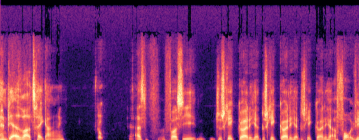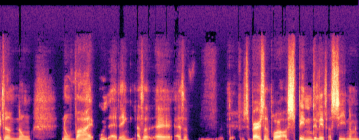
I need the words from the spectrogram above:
han bliver advaret tre gange, ikke? Jo. Altså for at sige, du skal ikke gøre det her, du skal ikke gøre det her, du skal ikke gøre det her, og får i virkeligheden nogle, nogle veje ud af det, ikke? Altså, øh, altså så Barristan prøver at spinde det lidt og sige, når man,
